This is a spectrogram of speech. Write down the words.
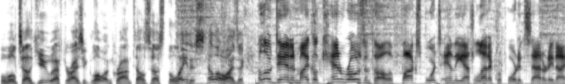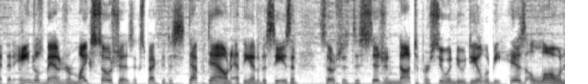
Well, we'll tell you after Isaac Lowenkron tells us the latest. Hello, Isaac. Hello, Dan and Michael. Ken Rosenthal of Fox Sports and The Athletic reported Saturday night that Angels manager Mike Scioscia is expected to step down at the end of the season. Scioscia's decision not to pursue a new deal would be his alone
